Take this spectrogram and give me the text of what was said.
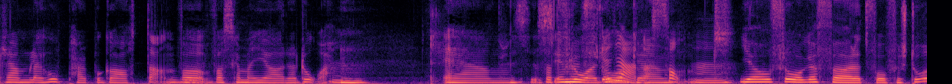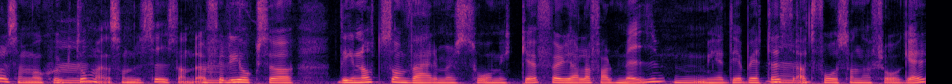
ramla ihop här på gatan, vad, vad ska man göra då? Mm. Precis. så men fråga, fråga- gärna sånt. Mm. Ja och fråga för att få förståelse med sjukdomen som du säger Sandra. Mm. För det är också, det är något som värmer så mycket för i alla fall mig med diabetes Mm. att få sådana frågor.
